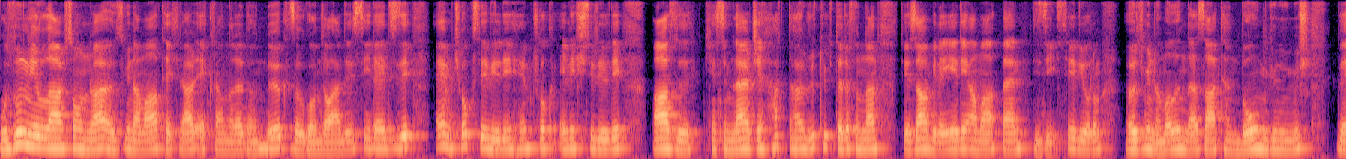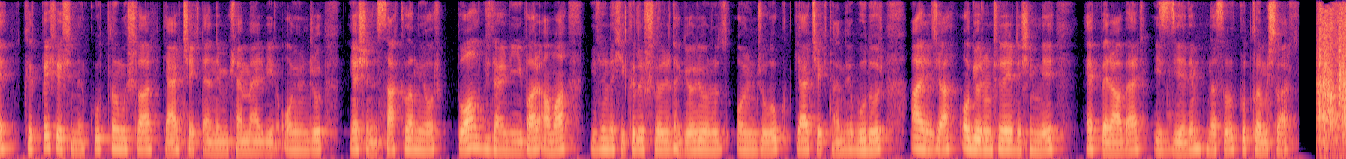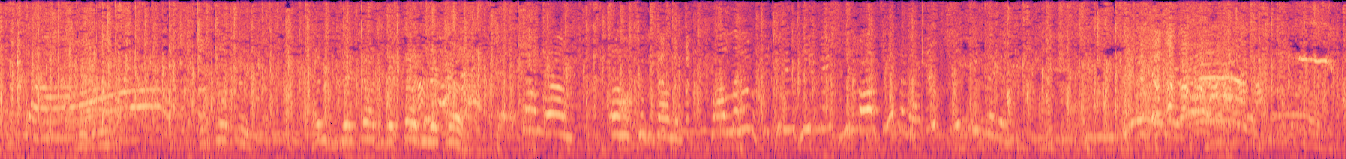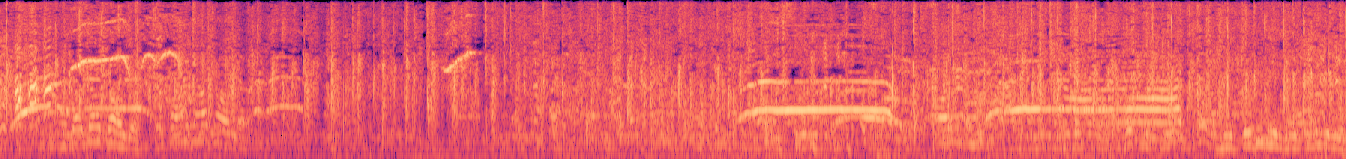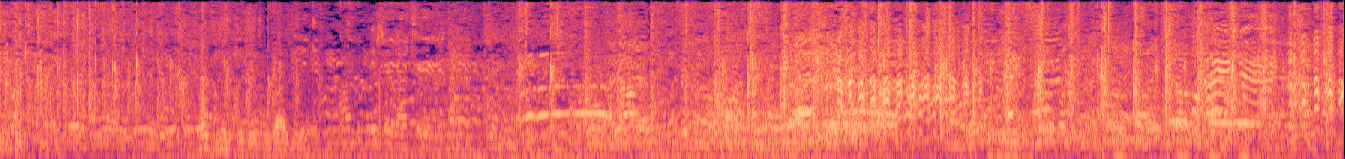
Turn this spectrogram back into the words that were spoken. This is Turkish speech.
Uzun yıllar sonra Özgün Amal tekrar ekranlara döndü. Kızıl Goncalar dizisiyle dizi hem çok sevildi hem çok eleştirildi. Bazı kesimlerce hatta Rütük tarafından ceza bile yedi ama ben diziyi seviyorum. Özgün Amal'ın da zaten doğum günüymüş ve 45 yaşını kutlamışlar. Gerçekten de mükemmel bir oyuncu. Yaşını saklamıyor. Doğal güzelliği var ama yüzündeki kırışları da görüyoruz. Oyunculuk gerçekten de budur. Ayrıca o görüntüleri de şimdi hep beraber izleyelim nasıl kutlamışlar. Hayır dilekler, dilekler, dilekler. Utandım. Ah çok utandım. Allah'ım 2025-26'ya kadar öpüşük günlerim. Bir tane daha kaldı. Bir tane daha kaldı. Mutlu değil, mutlu değil. Çok mutlu değil, güzel bir Artık neşe gelsin.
